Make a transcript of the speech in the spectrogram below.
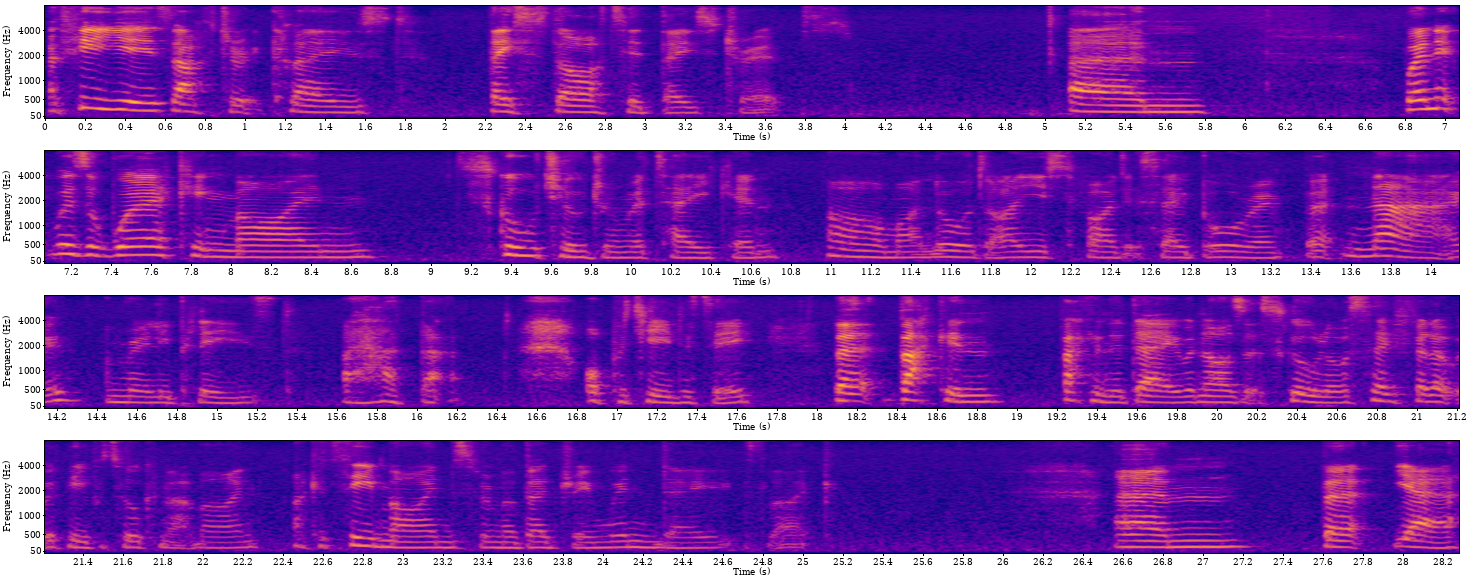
a few years after it closed, they started those trips. Um, when it was a working mine, school children were taken. Oh my lord, I used to find it so boring. But now I'm really pleased I had that opportunity. But back in back in the day when I was at school, I was so fed up with people talking about mine. I could see mines from a bedroom window. It's like, um, but yeah,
